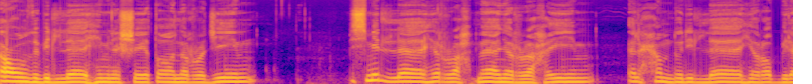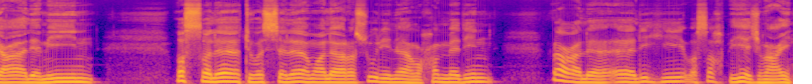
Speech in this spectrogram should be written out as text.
Euzu billahi mineşşeytanirracim. Bismillahirrahmanirrahim. Elhamdülillahi rabbil alamin. Ves salatu vesselamu ala rasulina Muhammedin ve ala alihi ve sahbihi ecmaîn.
